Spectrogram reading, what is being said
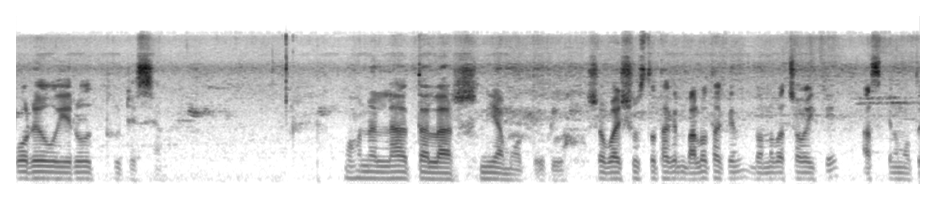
পরেও এই রোদ উঠেছে। মোহন আল্লাহ তালার নিয়ামত এগুলো। সবাই সুস্থ থাকেন ভালো থাকেন। ধন্যবাদ সবাইকে। আজকের মতো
